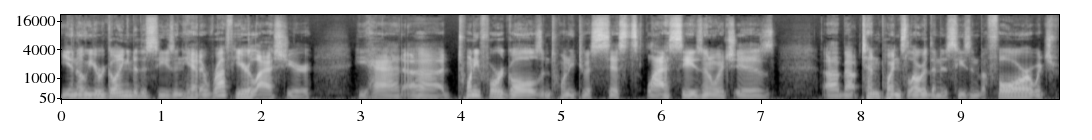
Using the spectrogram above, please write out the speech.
You know, you were going into the season. He had a rough year last year. He had uh, 24 goals and 22 assists last season, which is uh, about 10 points lower than his season before, which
